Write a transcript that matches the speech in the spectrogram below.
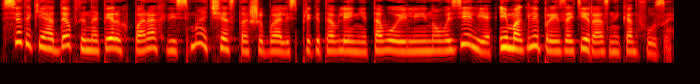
Все-таки адепты на первых порах весьма часто ошибались в приготовлении того или иного зелья и могли произойти разные конфузы.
